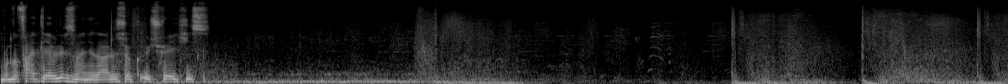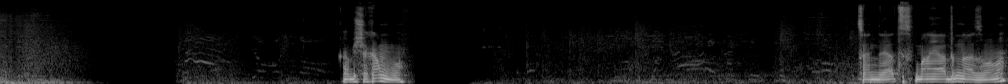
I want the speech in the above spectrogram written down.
Burada fightlayabiliriz bence. Darius yok. 3 ve 2'yiz. Abi şaka mı bu? Sen de yat. Bana yardım lazım ama.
